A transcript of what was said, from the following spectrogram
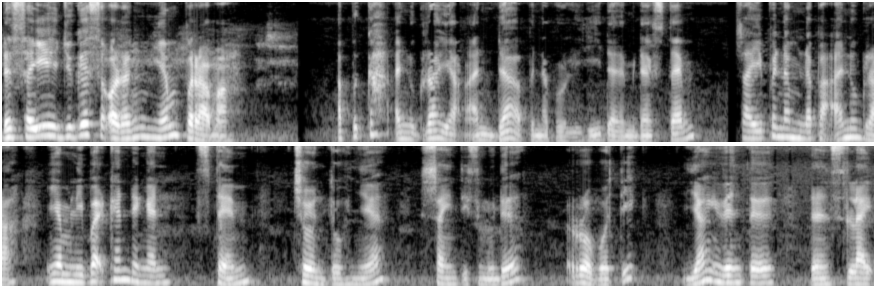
dan saya juga seorang yang peramah. Apakah anugerah yang anda pernah perolehi dalam bidang STEM? Saya pernah mendapat anugerah yang melibatkan dengan STEM, contohnya saintis muda, robotik, yang inventor dan slide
